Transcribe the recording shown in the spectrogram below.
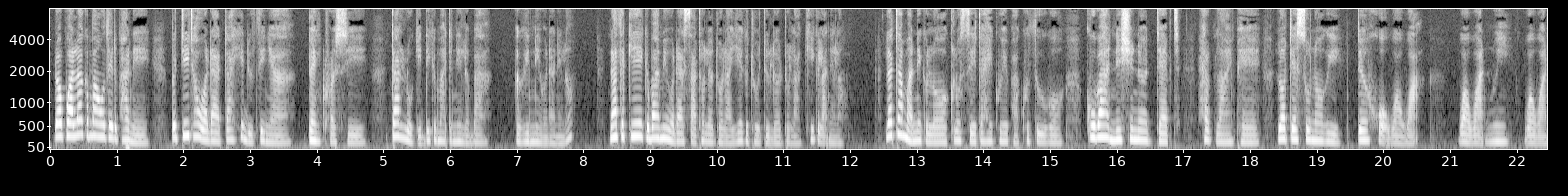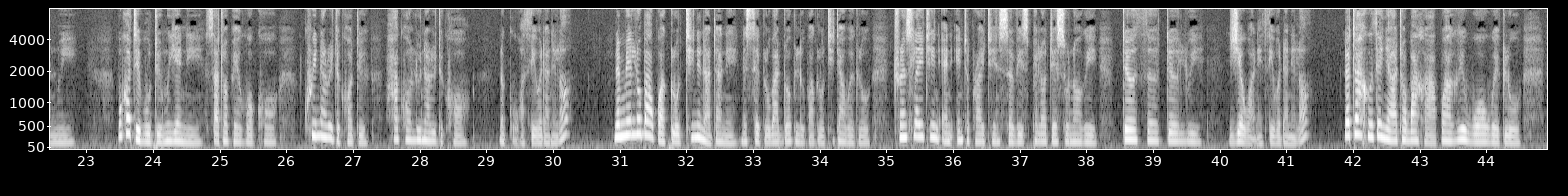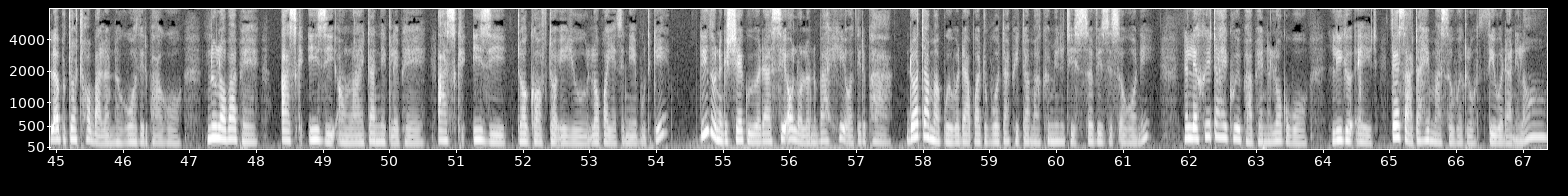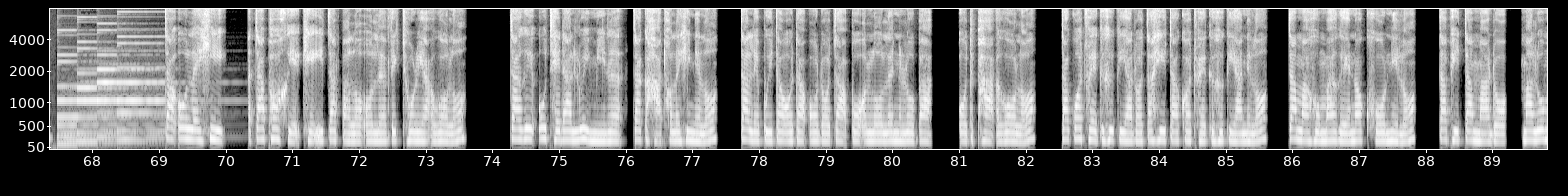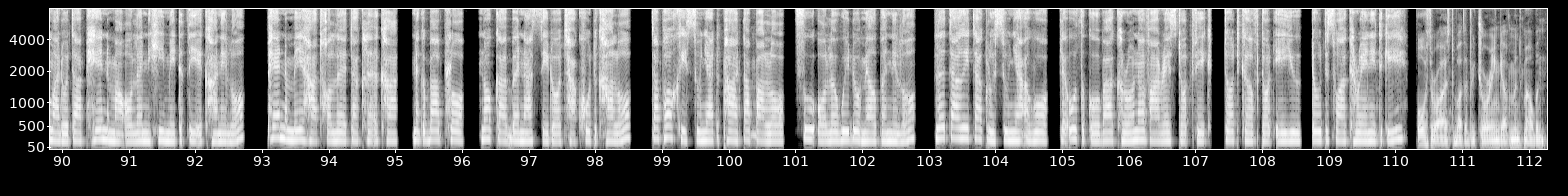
တော့ပွာလကမဝတဲ့တဖာနေပတိထောဝဒတာဟိဒူတင်ညာ bankruptcy တလုကီဒီကမတနေလပါ အဂိနေဝဒနေလောနာတကေကဘာမီဝဒါစာထော်လဒေါ်လာယေကထိုတူလဒေါ်လာခိကလာနေလောလက်တမနိကလောကလုစေတဟိကွေဖာခုသူကိုကိုဘာ National Debt Helpline ဖဲလော်တက်ဆိုနော်ဂီတေဟောဝါဝါဝါဝါနွီဝါဝါနွီမခတိဘူးတူမရဲ့နီစာထော်ဖဲကိုခေါ်ခွီနာရီတခေါ်တူဟာခေါ်လူနာရီတခေါ်နကိုအသေးဝဒနေလော နမေလိုဘပွားကလိုတီနေနာတနေနစက်ကလိုဘဒေါကလိုဘကလိုတီတာဝဲကလို translating and interpreting service pelote sonogi de the de lui ရေဝါနေသေးဝဒနေလောလက်တခုစညာထောဘခါပွာရီဝဝဲကလိုလပ်တော့ထောပါလနဂောသေးတဖာကိုနူလောဘဖဲ ask easy online တနစ်လေဖဲ askeasy.gov.au လောပရဲ့စနေဘူးတကေဒီတို့ငကရှဲကူရတာစီအော်လော်လနဘဟေအော်သေးတဖာ ဒေါ်တာမပွေဝဒပွားတဘောတာဖီတာမ community services အော်နေနလေခိတာဟိခွေဖာဖဲနလော့ကဝ legal aid သဲစာတဟိမဆဝဲကလို့သီဝဒနေလောတာအိုလေဟီအတာဖော့ခေခေအတာပါလောအိုလေဗစ်တိုးရီယာအောလောတာဂေအိုထေဒါလူီမီလတာကဟာထော်လေဟီနေလောတာလေပွေတာအော်တာအော်ဒိုတာပေါ်အလောလဲနလောပါအိုတဖာအောလောတာကွာထွဲကဟကရတော့တာဟီတာကွာထွဲကဟကရနေလော တာမဟိုမာရေနော်ခိုနေလောတာဖီတာမာတော့မာလိုမာတော့တာဖဲနမအော်လဲနဟီမီတတိအခါနေလောဖဲနမေဟာထော်လဲတာခလအခါနကဘာဖလောနော့ကဘနာစီတော့ချာခိုတခါလောတဖခိဆုညာတဖာတပါလောသူအော်လဝေဒိုမဲလ်ဘန်နီလောလက်တာရီတာကလူဆုညာအဝလေအိုတကိုဘာ coronavirus.vic.gov.au ဒိုတဆွာခရနေတကေ Authorised by the Victorian Government, Melbourne.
